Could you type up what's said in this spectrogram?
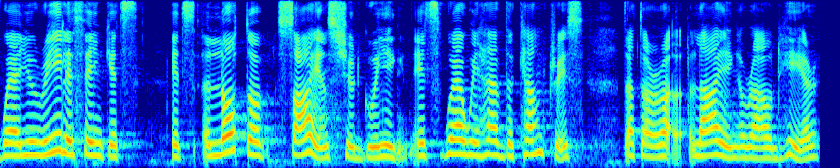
where you really think it's, it's a lot of science should go in. It's where we have the countries that are uh, lying around here.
